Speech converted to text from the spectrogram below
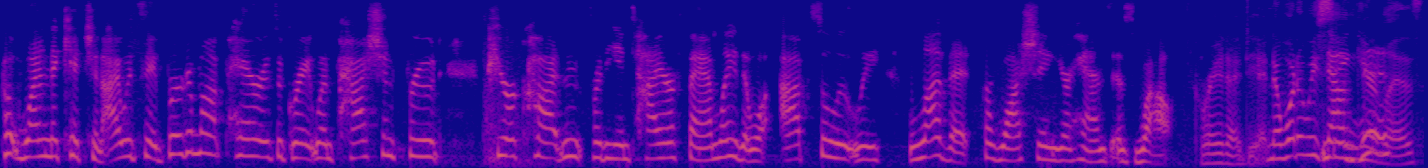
put one in the kitchen. I would say bergamot pear is a great one, passion fruit, pure cotton for the entire family that will absolutely love it for washing your hands as well. Great idea. Now, what are we now seeing this, here, Liz?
